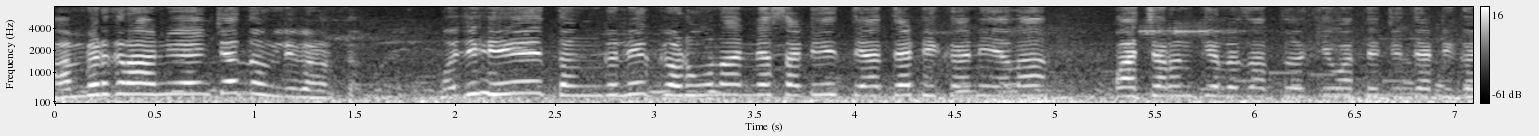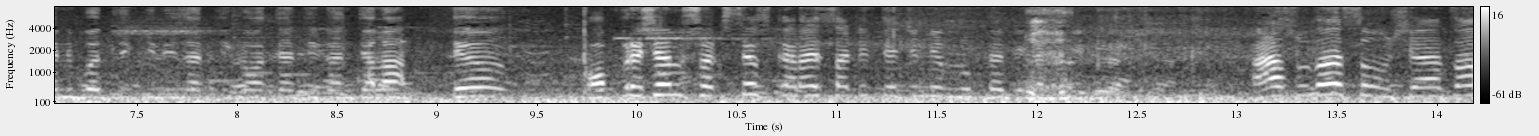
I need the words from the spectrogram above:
आंबेडकर अनुयायांच्या दंगली घडतात. म्हणजे हे दंगली घडवून आणण्यासाठी त्या त्या ठिकाणी याला पाचारण केलं जातं किंवा त्याची त्या ठिकाणी बदली केली जाते किंवा त्या ठिकाणी त्याला ते ऑपरेशन सक्सेस करायसाठी त्याची नेमणूक त्या ठिकाणी केली जाते. हा सुद्धा संशयाचा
